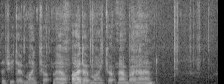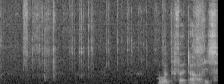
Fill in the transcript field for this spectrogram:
So if you don't mind cutting out, I don't mind cutting out by hand. I would prefer dies.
